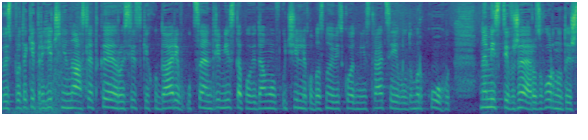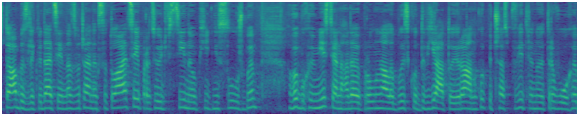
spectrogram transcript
І ось про такі трагічні наслідки російських ударів у центрі міста повідомив очільник обласної військової адміністрації Володимир Когут. На місці вже розгорнутий штаб з ліквідації надзвичайних ситуацій. Працюють всі необхідні служби. Вибухи в місті я нагадаю пролунали близько 9 ранку під час повітряної тривоги.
